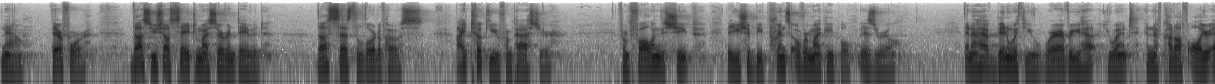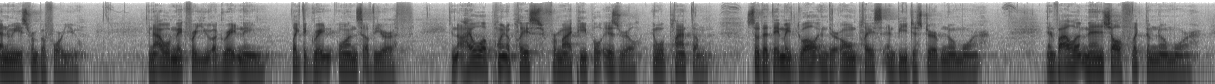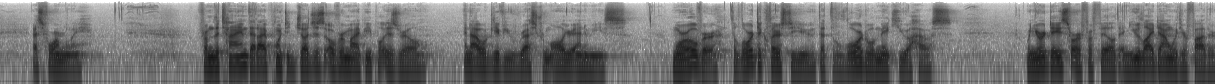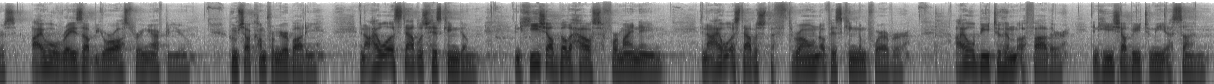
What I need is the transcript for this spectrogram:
Now, therefore, thus you shall say to my servant David, Thus says the Lord of hosts, I took you from pasture from following the sheep, that you should be prince over my people, Israel. And I have been with you wherever you, ha- you went, and have cut off all your enemies from before you. And I will make for you a great name, like the great ones of the earth. And I will appoint a place for my people, Israel, and will plant them, so that they may dwell in their own place and be disturbed no more. And violent men shall afflict them no more, as formerly. From the time that I appointed judges over my people, Israel, and I will give you rest from all your enemies. Moreover, the Lord declares to you that the Lord will make you a house. When your days are fulfilled and you lie down with your fathers, I will raise up your offspring after you, whom shall come from your body, and I will establish his kingdom, and he shall build a house for my name, and I will establish the throne of his kingdom forever. I will be to him a father, and he shall be to me a son.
